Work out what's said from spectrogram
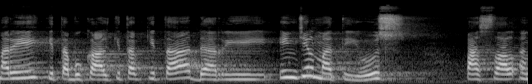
Mari kita buka Alkitab kita dari Injil Matius pasal 16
